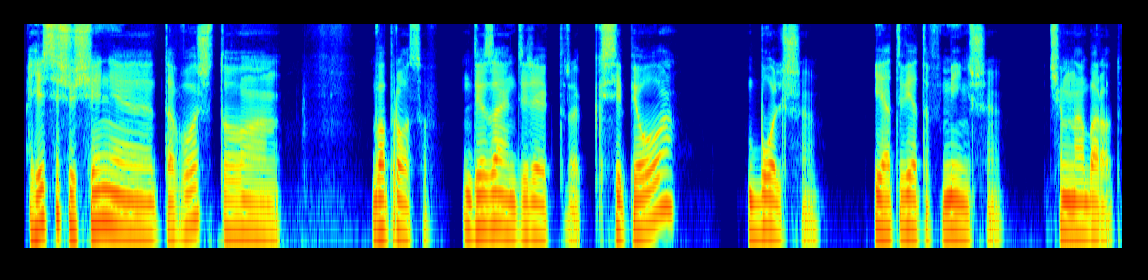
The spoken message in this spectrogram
А есть ощущение того, что вопросов дизайн-директора к CPO больше и ответов меньше, чем наоборот?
